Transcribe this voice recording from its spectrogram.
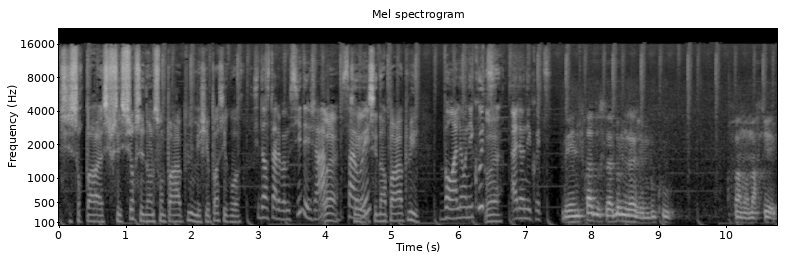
C'est sur para- c'est sûr, c'est dans le son parapluie, mais je sais pas c'est quoi. C'est dans cet album-ci déjà ouais, Ça, c'est- oui. c'est dans parapluie. Bon, allez, on écoute Ouais. Allez, on écoute. Mais il y a une phrase de cet album là, j'aime beaucoup. Enfin, elle m'a marqué.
